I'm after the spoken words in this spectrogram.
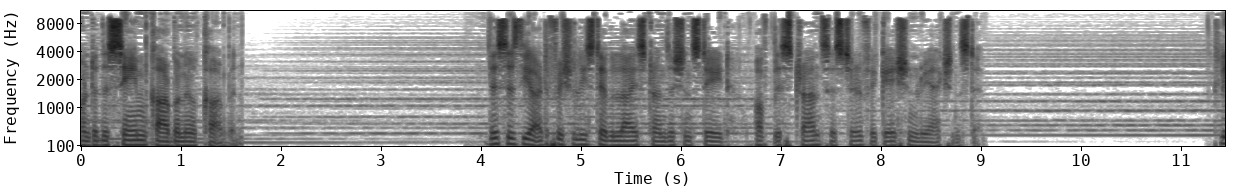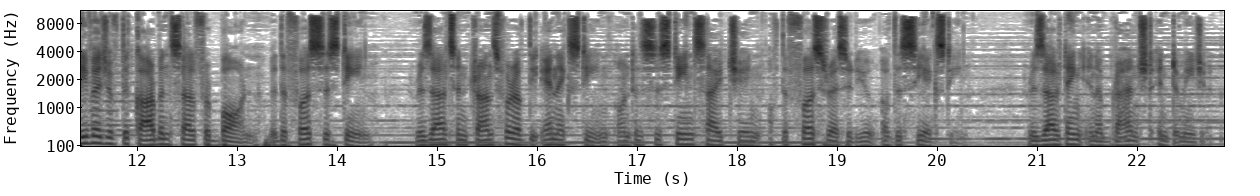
onto the same carbonyl carbon. This is the artificially stabilized transition state of this trans-esterification reaction step. Cleavage of the carbon-sulfur bond with the first cysteine results in transfer of the N-extein onto the cysteine side chain of the first residue of the C-extein, resulting in a branched intermediate.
